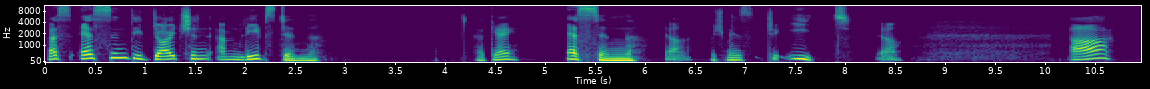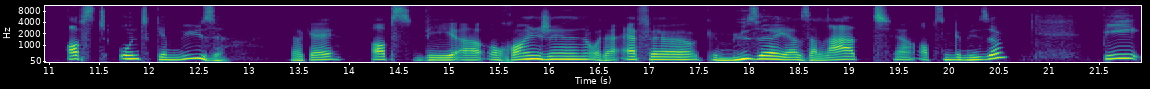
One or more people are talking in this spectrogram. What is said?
Was essen die Deutschen am liebsten? Okay, essen, yeah, which means to eat, yeah. A. Obst und Gemüse. Okay, Obst wie äh, Orangen oder Äpfel, Gemüse, ja, Salat, ja, Obst und Gemüse. B.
